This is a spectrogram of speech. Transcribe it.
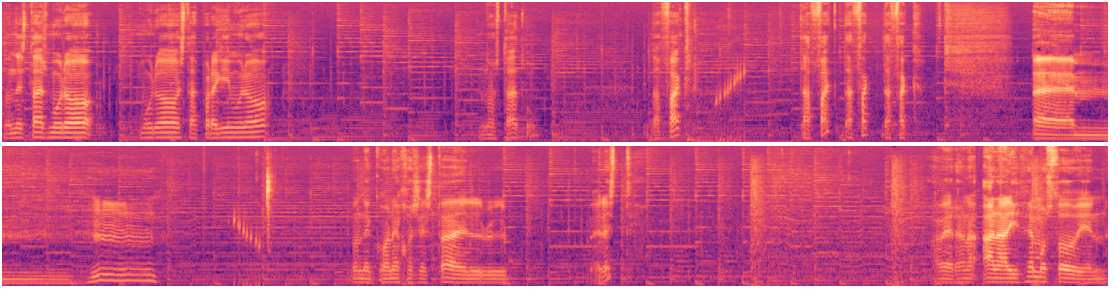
¿Dónde estás, muro? Muro, ¿estás por aquí, muro? No está tú. The fuck? The fuck, the fuck, the fuck. Um, ¿Dónde conejos está el... el este? A ver, analicemos todo bien.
